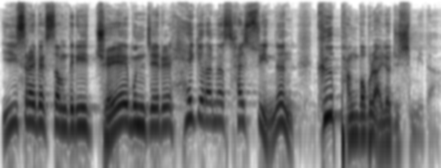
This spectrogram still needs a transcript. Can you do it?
이스라엘 백성들이 죄의 문제를 해결하며 살 수 있는 그 방법을 알려주십니다.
